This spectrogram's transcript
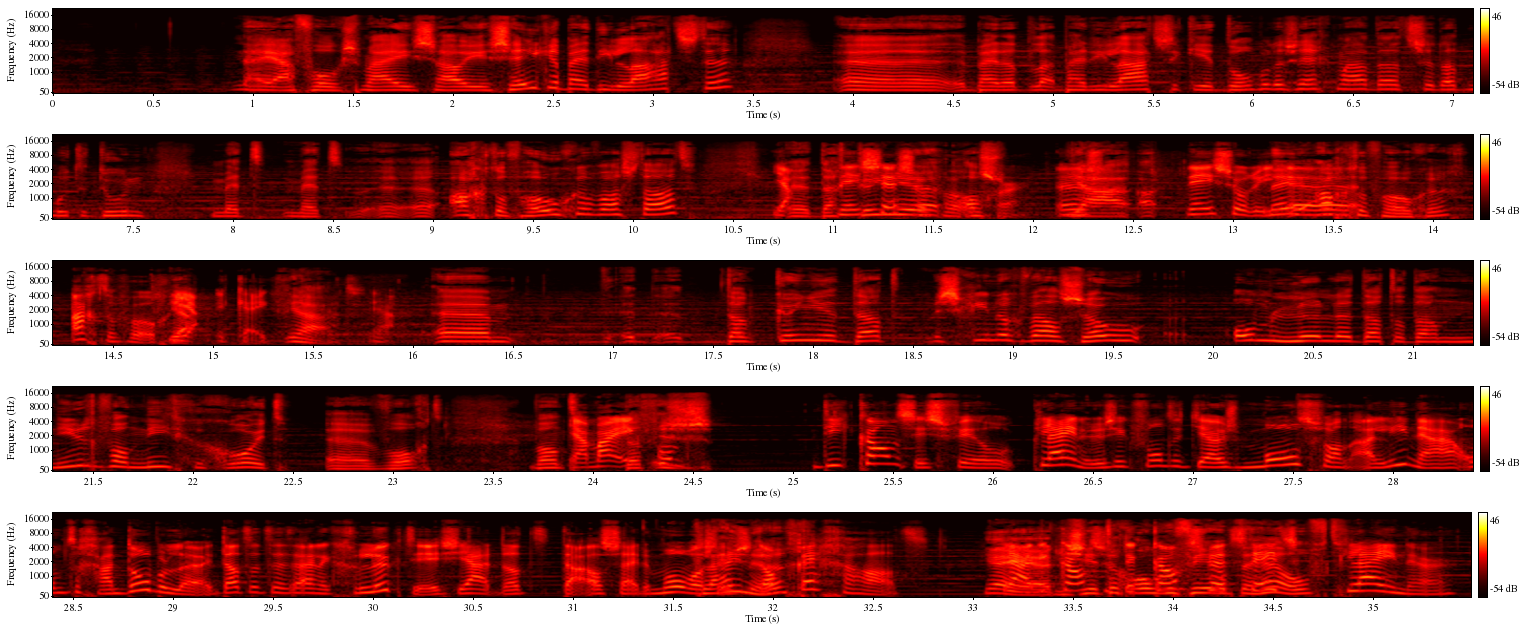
nou ja, volgens mij zou je zeker bij die laatste, eh, bij, dat, bij die laatste keer dobbelen, zeg maar, dat ze dat moeten doen met, met eh, eh, acht of hoger was dat. Ja, daar nee, kun zes je of als- hoger. Ja, nee, sorry. nee, acht of hoger. acht of hoger. Ja. Ja, ik kijk Ja. Ja. Ehm, dan kun je dat misschien nog wel zo omlullen dat er dan in ieder geval niet gegooid wordt. Want Ja, maar ik dat vond- is... Die kans is veel kleiner. Dus ik vond het juist mols van Alina om te gaan dobbelen. Dat het uiteindelijk gelukt is. Ja, dat, da- als zij de mol was, heeft ze dan pech gehad. Ja, Ja, ja, die die kans, zit de toch ongeveer werd op de steeds helft? kleiner.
